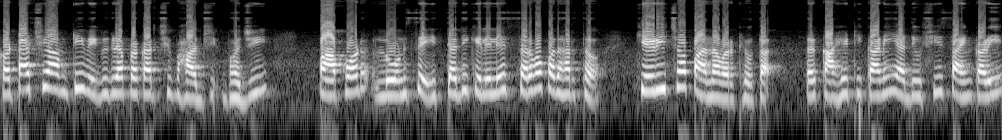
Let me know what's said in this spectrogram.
कटाची आमटी वेगवेगळ्या प्रकारची भाजी भजी पापड लोणचे इत्यादी केलेले सर्व पदार्थ केळीच्या पानावर ठेवतात. तर काही ठिकाणी या दिवशी सायंकाळी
